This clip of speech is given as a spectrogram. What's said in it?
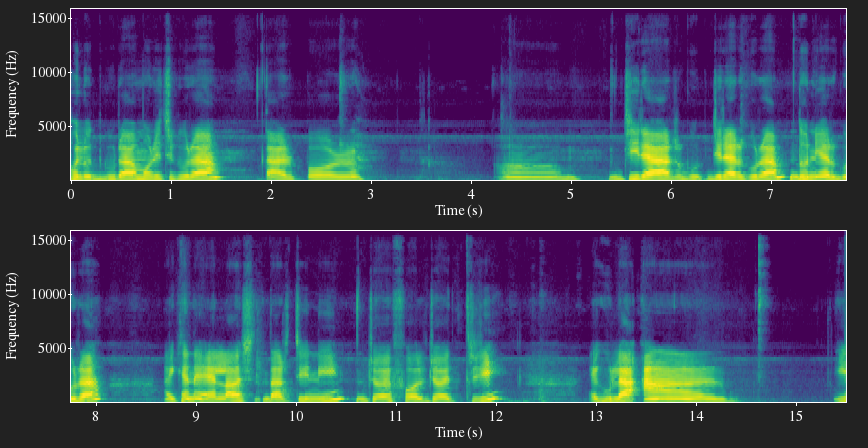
হলুদ গুঁড়া, মরিচ গুঁড়া, তারপর জিরার জিরার গুঁড়া, ধনিয়ার গুঁড়া, এখানে এলাচ, দারচিনি, জয়ফল, জয়ত্রী, এগুলা আর ই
